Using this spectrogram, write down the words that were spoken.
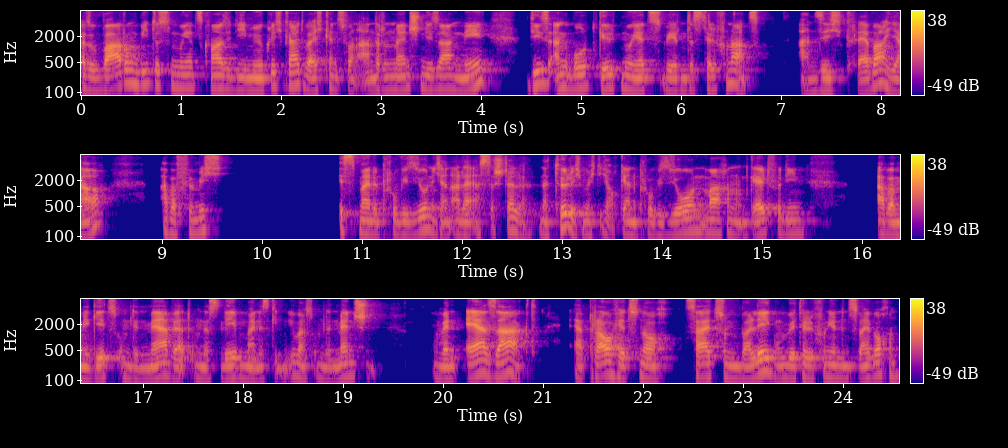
Also warum bietest du mir jetzt quasi die Möglichkeit, weil ich kenne es von anderen Menschen, die sagen, nee, dieses Angebot gilt nur jetzt während des Telefonats. An sich clever, ja, aber für mich ist meine Provision nicht an allererster Stelle. Natürlich möchte ich auch gerne Provision machen und Geld verdienen, aber mir geht es um den Mehrwert, um das Leben meines Gegenübers, um den Menschen. Und wenn er sagt, er braucht jetzt noch Zeit zum Überlegen und wir telefonieren in zwei Wochen,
